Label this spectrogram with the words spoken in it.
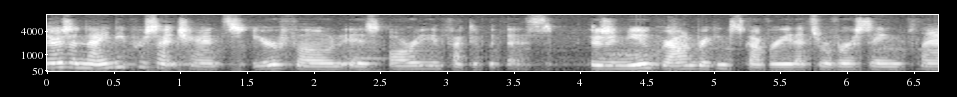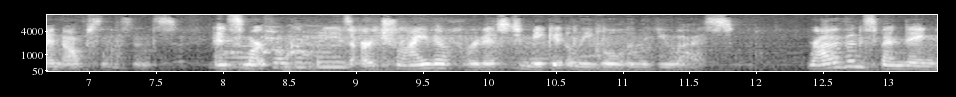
There's a 90% chance your phone is already infected with this. There's a new groundbreaking discovery that's reversing planned obsolescence, and smartphone companies are trying their hardest to make it illegal in the US. Rather than spending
